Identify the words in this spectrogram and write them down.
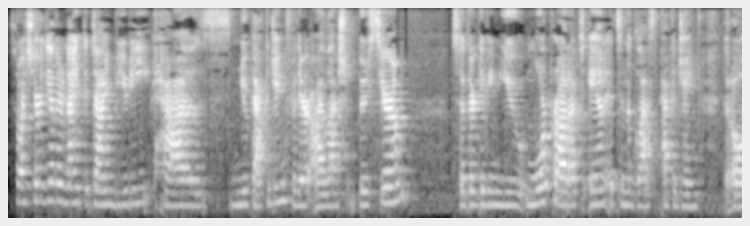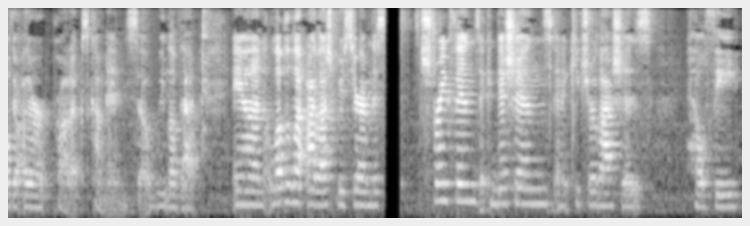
So I shared the other night that Dime Beauty has new packaging for their eyelash boost serum. So they're giving you more product and it's in the glass packaging that all their other products come in. So we love that. And love the eyelash boost serum. This strengthens, it conditions, and it keeps your lashes healthy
